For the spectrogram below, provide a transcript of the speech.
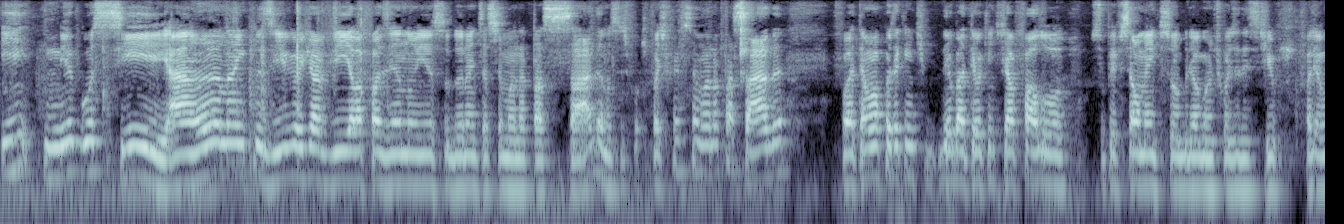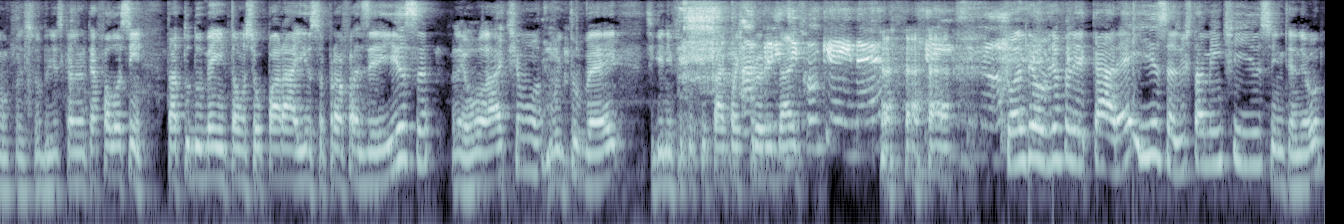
e negocie. A Ana, inclusive, eu já vi ela fazendo isso durante a semana passada, não sei se foi, foi semana passada, Foi até uma coisa que a gente debateu, que a gente já falou superficialmente sobre algumas coisas desse tipo. Falei alguma coisa sobre isso, que ela até falou assim: tá tudo bem então se eu parar isso para fazer isso? Falei, ótimo, muito bem. Significa que tá com as prioridades. Aprendi com quem, né? Quem Quando eu vi, eu falei, cara, é isso, é justamente isso, entendeu?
